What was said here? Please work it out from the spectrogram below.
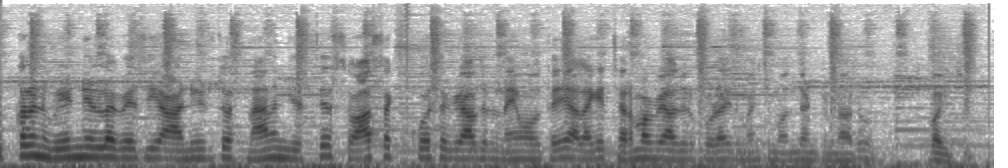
చుక్కలను వేడి నీళ్ళలో వేసి ఆ నీటితో స్నానం చేస్తే శ్వాసకోశ వ్యాధులు నయమవుతాయి. అలాగే చర్మ వ్యాధులు కూడా ఇది మంచి మందు అంటున్నారు వైద్యులు.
